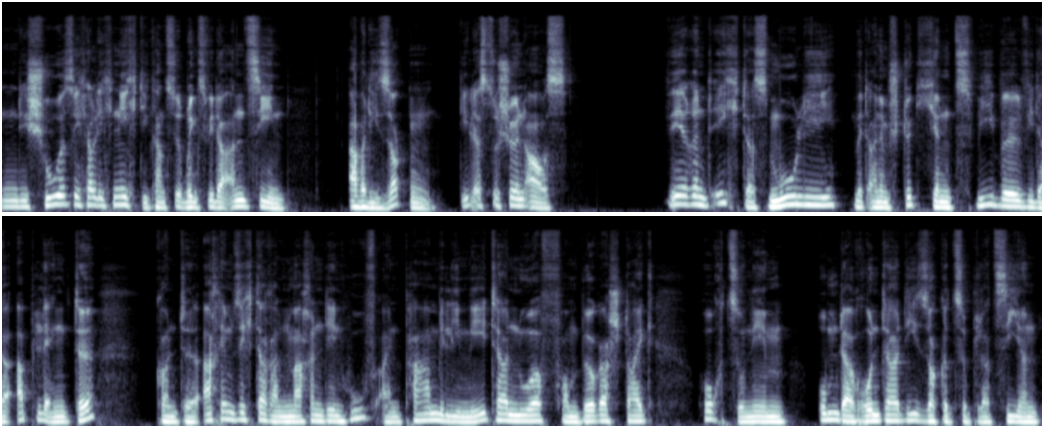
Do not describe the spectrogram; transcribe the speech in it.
Die Schuhe sicherlich nicht, die kannst du übrigens wieder anziehen. Aber die Socken, die lässt du schön aus. Während ich das Muli mit einem Stückchen Zwiebel wieder ablenkte, konnte Achim sich daran machen, den Huf ein paar Millimeter nur vom Bürgersteig hochzunehmen, um darunter die Socke zu platzieren.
